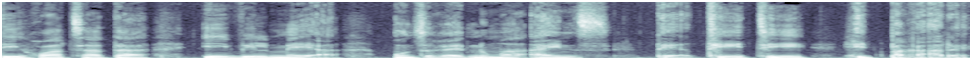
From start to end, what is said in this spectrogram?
die Horzater, Ich will mehr, unsere Nummer 1 der TT-Hitparade.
